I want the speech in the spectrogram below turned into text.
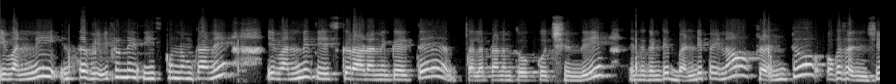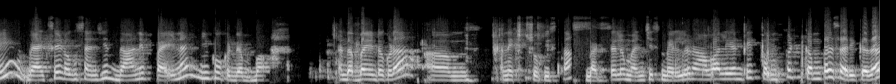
ఇవన్నీ ఇంత వెయిట్ ఉన్నాయి తీసుకున్నాం కానీ ఇవన్నీ తీసుకురావడానికి అయితే తల ప్రాణం తోక్కొచ్చింది. ఎందుకంటే బండి పైన ఫ్రంట్ ఒక సంచి బ్యాక్ సైడ్ ఒక సంచి దానిపైన ఇంకొక డబ్బా. డబ్బా ఏంటో కూడా నెక్స్ట్ చూపిస్తా. బట్టలు మంచి స్మెల్ రావాలి అంటే కంఫర్ట్ కంపల్సరీ కదా?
